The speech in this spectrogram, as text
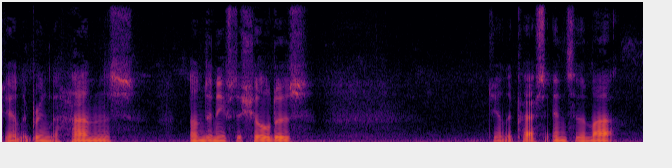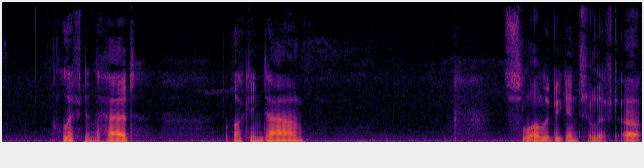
Gently bring the hands underneath the shoulders. Gently press into the mat, lifting the head, looking down slowly begin to lift up,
